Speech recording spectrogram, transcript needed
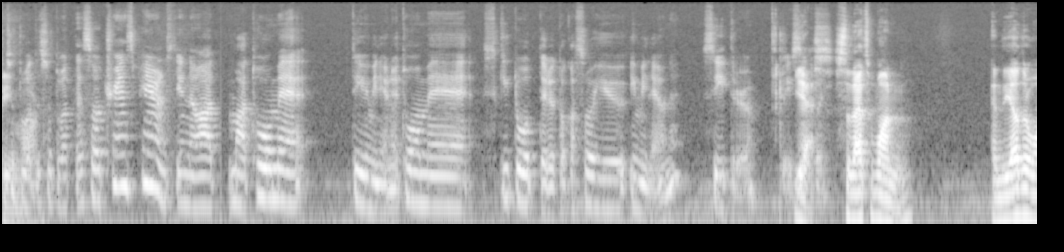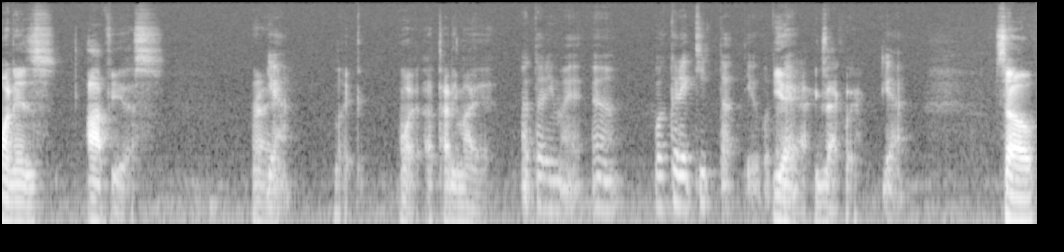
ちょっと more. 待ってちょっと待ってそう transparent っていうのはまあ透明っていう意味だよね透明透き通ってるとかそういう意味だよね see through basically. Yes, so that's one. And the other one is obvious, right? Yeah. Like, what? Atarimae. 当たり前うん分かれ切ったっていうこと Yeah, ね yeah, exactly. yeah So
